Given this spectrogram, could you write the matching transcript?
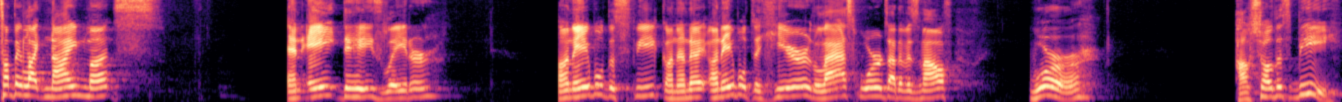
Something like nine months and eight days later, unable to speak, una- unable to hear the last words out of his mouth were how shall this be?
